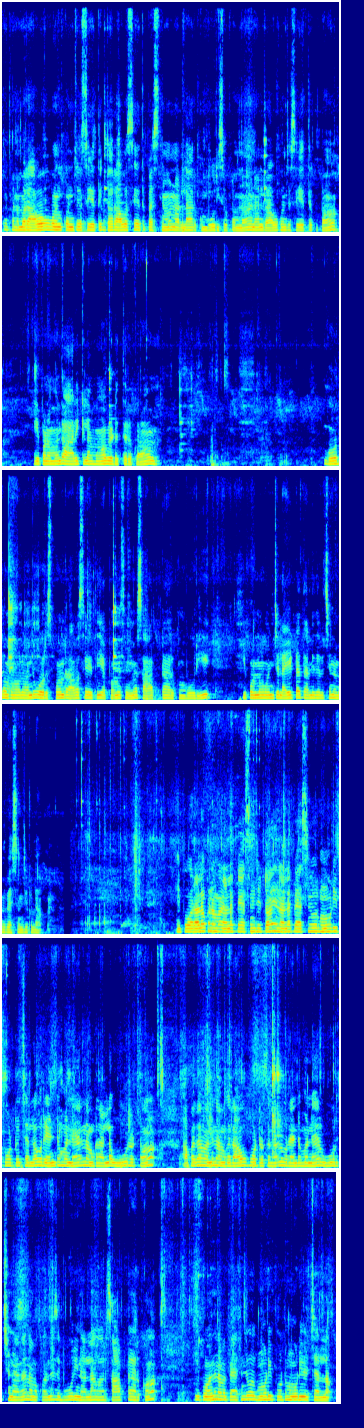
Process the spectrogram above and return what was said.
இப்போ நம்ம ரவை வந்து கொஞ்சம் சேர்த்துக்கிட்டோம். ரவை சேர்த்து பசினோம்னா நல்லா இருக்கும் பூரி சுட்டோம்னா. அதனால் ரவை கொஞ்சம் சேர்த்துக்கிட்டோம். இப்போ நம்ம வந்து அரை கிலோ மாவு எடுத்துருக்குறோம். கோதுமை மாவில் வந்து ஒரு ஸ்பூன் ரவை சேர்த்து எப்போவுமே செஞ்சோம்னா சாஃப்டாக இருக்கும் பூரி. இப்போ இன்னும் கொஞ்சம் லைட்டாக தண்ணி தெளித்து நம்ம பிசைஞ்சுக்கலாம். இப்போ ஓரளவுக்கு நம்ம நல்லா பிசைஞ்சிட்டோம். இது நல்லா பிசைஞ்சு ஒரு மூடி போட்டு வச்சிடலாம். ஒரு ரெண்டு மணி நேரம் நமக்கு நல்லா ஊறட்டும். அப்போ தான் வந்து நமக்கு ரவை போட்டிருக்கறனால ஒரு ரெண்டு மணி நேரம் ஊறிச்சுனா தான் நமக்கு வந்து இந்த பூரி நல்லா வரும் சாஃப்டாக இருக்கும். இப்போ வந்து நம்ம பிசைஞ்சு ஒரு மூடி போட்டு மூடி வச்சிடலாம்.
